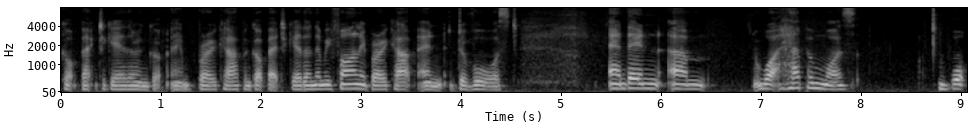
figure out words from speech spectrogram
got back together and got and broke up and got back together, and then we finally broke up and divorced. And then um, what happened was, what,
